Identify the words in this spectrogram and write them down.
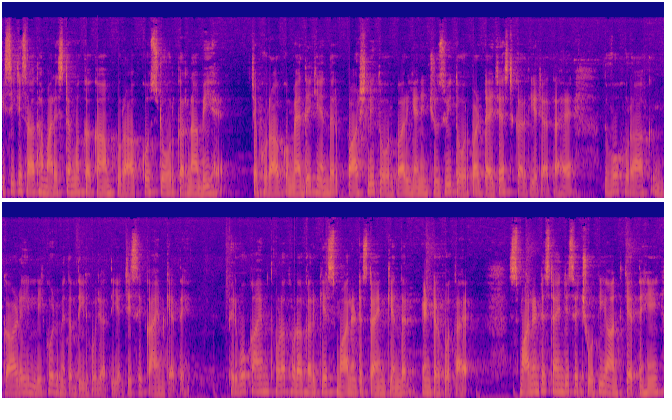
इसी के साथ हमारे स्टमक का काम खुराक को स्टोर करना भी है। जब खुराक को मैदे के अंदर पार्शली तौर पर, यानी जुजवी तौर पर डाइजेस्ट कर दिया जाता है तो वो खुराक गाढ़े लिक्विड में तब्दील हो जाती है, जिसे कायम कहते हैं। फिर वो कायम थोड़ा थोड़ा करके स्मॉल इंटेस्टाइन के अंदर इंटर होता है। स्मॉल इंटेस्टाइन जिसे छोटी आंत कहते हैं,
